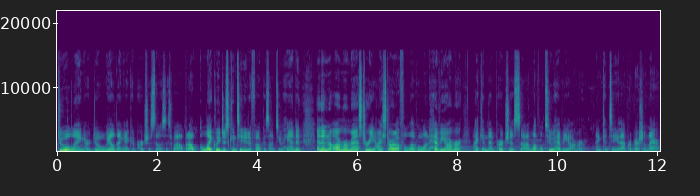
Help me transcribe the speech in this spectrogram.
dueling or dual wielding, I could purchase those as well. But I'll, likely just continue to focus on two-handed. And then an armor mastery, I start off with level one heavy armor. I can then purchase uh, level two heavy armor and continue that progression there.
